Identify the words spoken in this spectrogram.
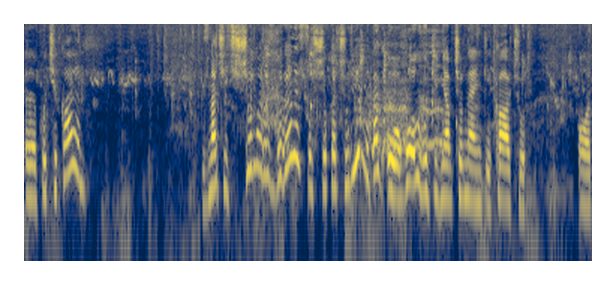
е, почекає. Значить, що ми роздивилися, що качурів не так. О, голову підняв чорненький качур. От,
